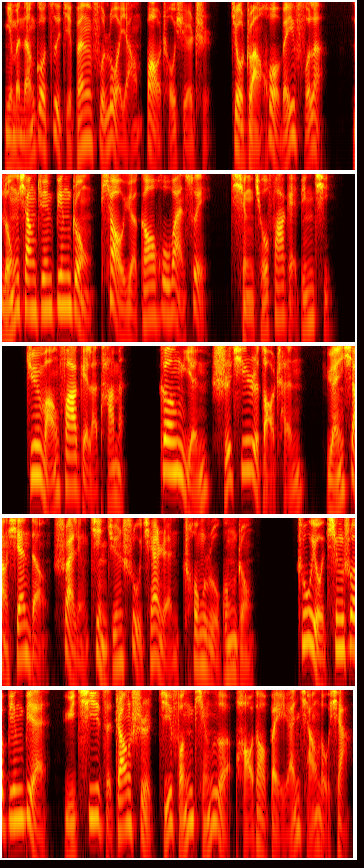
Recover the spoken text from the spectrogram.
你们能够自己奔赴洛阳报仇雪耻，就转祸为福了。”龙乡军兵众跳跃高呼万岁，请求发给兵器。君王发给了他们。庚寅十七日早晨，袁相先等率领禁军数千人冲入宫中。朱友听说兵变。与妻子张氏及冯廷鄂跑到北垣墙楼下，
